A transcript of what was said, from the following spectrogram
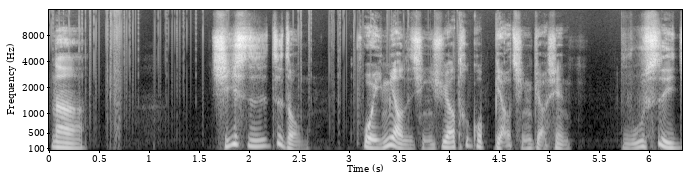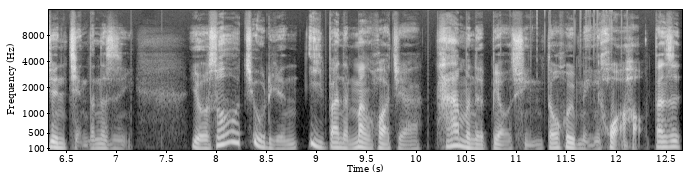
那其实这种微妙的情绪要透过表情表现，不是一件简单的事情。有时候就连一般的漫画家，他们的表情都会没画好。但是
